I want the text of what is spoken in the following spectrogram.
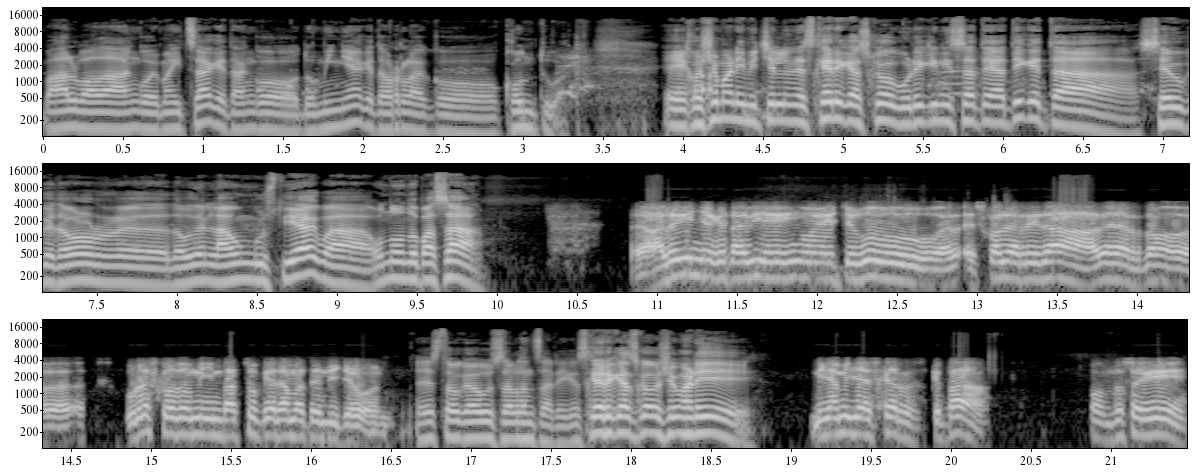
ba alba da hango emaitzak eta hango dominak eta horrelako kontuak. E, Jose Mari Michelen eskerrik asko gurekin izateatik eta zeuk eta hor e, dauden lagun guztiak, ba, ondo ondo pasa. E, Aleginak eta bi egingo ditugu Euskal Herrira, a ber, do, urrezko domin batzuk eramaten ditugun. Ez daukagu zalantzarik. Eskerrik asko, Jose Mari. Mila, mila esker, kepa, ondo segi.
